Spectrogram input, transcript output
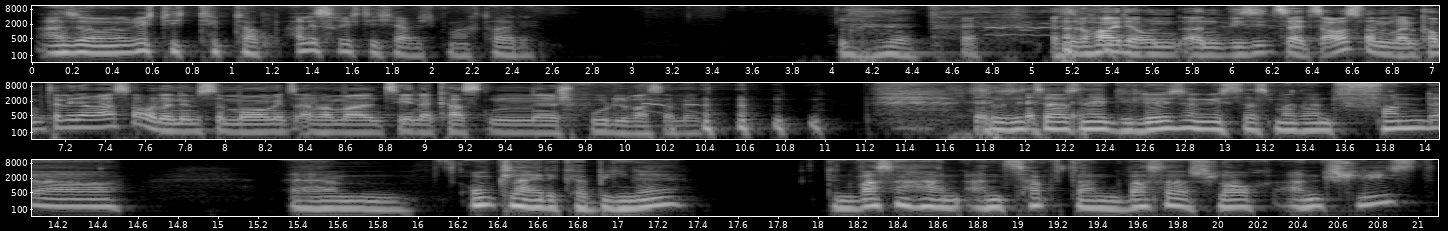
Also richtig tipptopp. Alles richtig habe ich gemacht heute. also heute. Und, und wie sieht es jetzt aus? Wann, wann kommt da wieder Wasser? Oder nimmst du morgen jetzt einfach mal einen Zehnerkasten äh, Sprudelwasser mit? so sieht es aus. Nee, die Lösung ist, dass man dann von der ähm, Umkleidekabine den Wasserhahn anzapft, dann Wasserschlauch anschließt,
